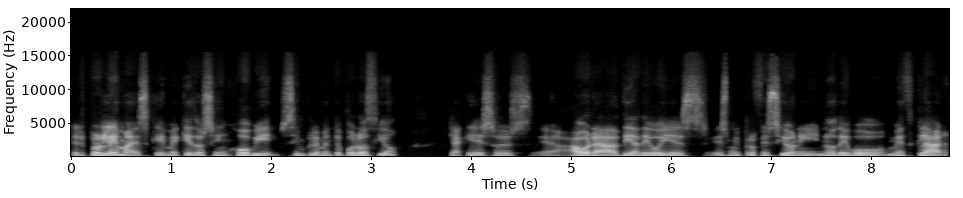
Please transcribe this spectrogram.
El problema es que me quedo sin hobby simplemente por ocio, ya que eso es eh, ahora, a día de hoy, es, es mi profesión y no debo mezclar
